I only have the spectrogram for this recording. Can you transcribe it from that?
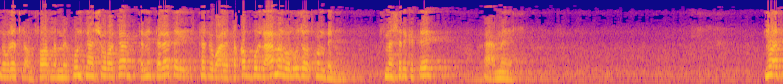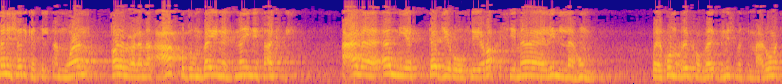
جولات الأنصار. لما يكون فيها شركاء اثنين ثلاثة يتفقوا على تقبل العمل والأجرة تكون بينهم. اسمها شركة إيه؟ أعمال. نوع ثاني شركة الأموال قال العلماء عقد بين اثنين فأكثر على أن يتجروا في رأس مال لهم ويكون الربح بنسبة معلومة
